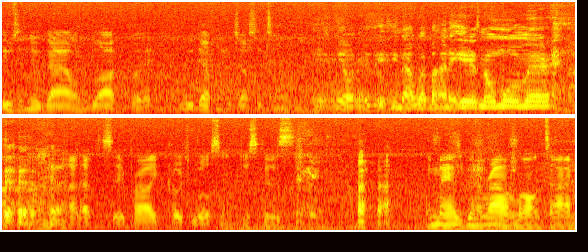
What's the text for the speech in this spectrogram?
he was a new guy on the block, but we definitely adjusted to him. You know, is he- he not wet behind the ears no more, man. I'd have to say probably Coach Wilson, just because the man's been around a long time.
